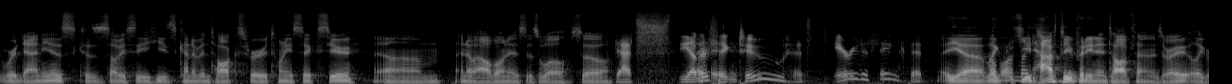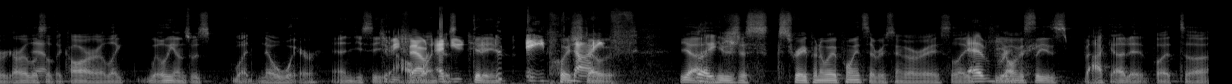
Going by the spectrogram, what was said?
where Danny is because obviously he's kind of in talks for 26 here. Um, I know Albon is as well. So That's the other Uh, thing too. That's scary to think that. yeah, like Albon he'd have to be putting in top tens, right? Like regardless Yeah. of the car. Like Williams was what nowhere, and you see To be Albon found, just you getting eighth, pushed out. Yeah, Like- he was just scraping away points every single race. Like Every he obviously is back at it, but uh,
